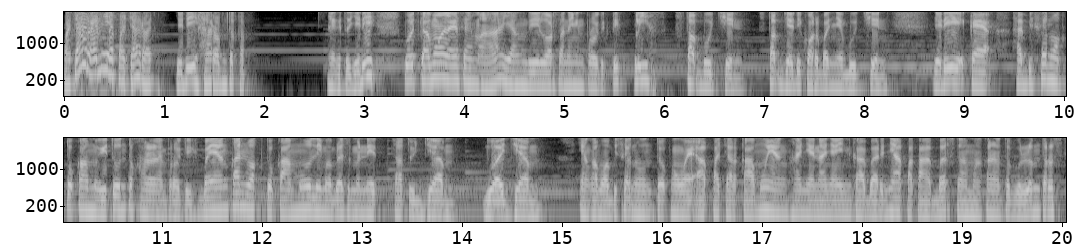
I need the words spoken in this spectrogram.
pacaran ya pacaran jadi haram tetap Ya gitu. Jadi buat kamu anak SMA yang di luar sana ingin produktif, please stop bucin. Stop jadi korbannya bucin. Jadi kayak habiskan waktu kamu itu untuk hal yang produktif. Bayangkan waktu kamu 15 menit, 1 jam, 2 jam yang kamu habiskan untuk nge-WA pacar kamu yang hanya nanyain kabarnya apa kabar sudah makan atau belum terus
